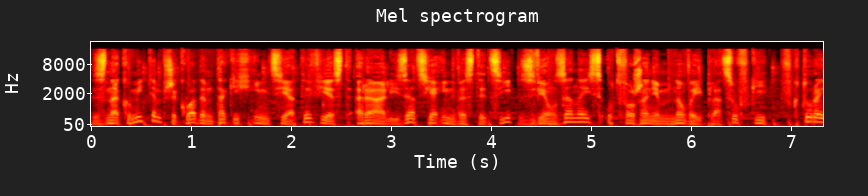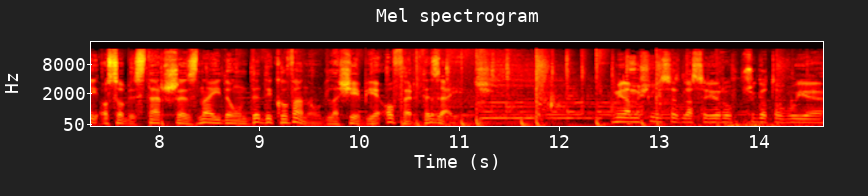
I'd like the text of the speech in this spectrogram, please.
Znakomitym przykładem takich inicjatyw jest realizacja inwestycji związanej z utworzeniem nowej placówki, w której osoby starsze znajdą dedykowaną dla siebie ofertę zajęć. Gmina Myślenice dla seniorów przygotowuje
